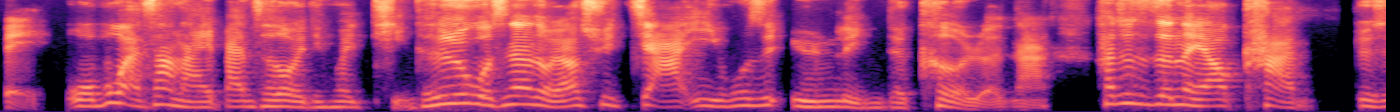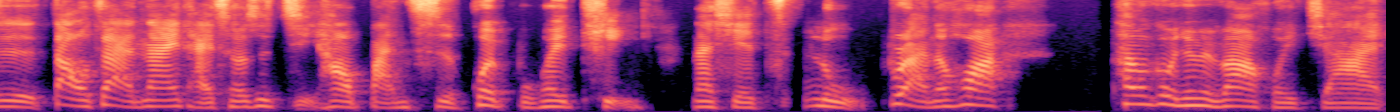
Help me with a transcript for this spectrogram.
北，我不管上哪一班车都一定会停。可是如果是那种要去嘉义或是云林的客人啊，他就是真的要看，就是到站那一台车是几号班次，会不会停那些路，不然的话。他们根本就没办法回家哎、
